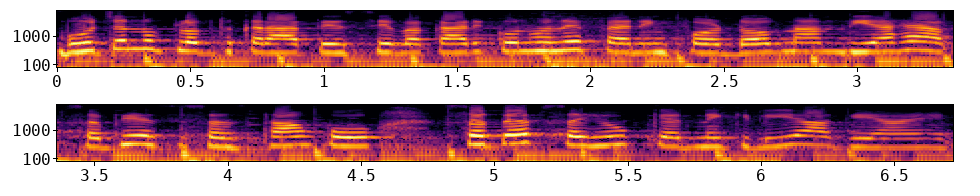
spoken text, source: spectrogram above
भोजन उपलब्ध कराते सेवा कार्य को उन्होंने फेरिंग फॉर डॉग नाम दिया है। आप सभी ऐसी संस्थाओं को सदैव सहयोग करने के लिए आगे आए।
